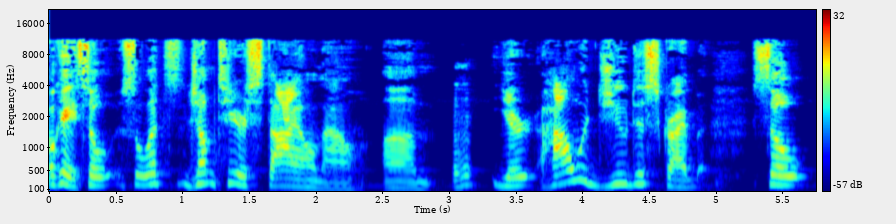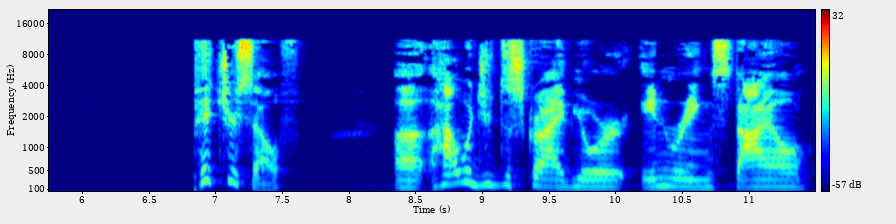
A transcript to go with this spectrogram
Okay, so so let's jump to your style now. Um. Mhm. Your how would you describe? So, pitch yourself. Uh, how would you describe your in ring style?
